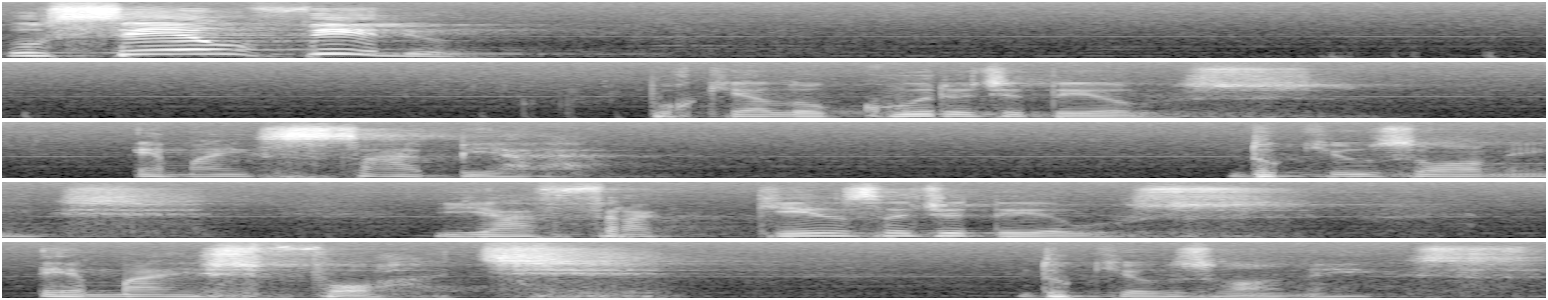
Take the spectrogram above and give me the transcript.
o seu filho. Porque a loucura de Deus é mais sábia do que os homens, e a fraqueza de Deus é mais forte do que os homens.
